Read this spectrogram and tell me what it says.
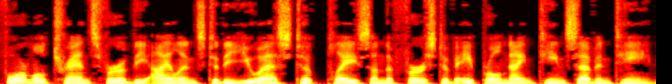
Formal transfer of the islands to the U.S. took place on 1 April 1917.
